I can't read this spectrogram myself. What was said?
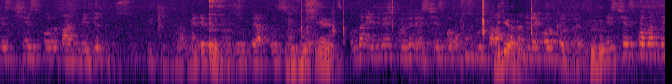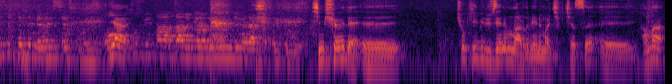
siz Eskişehir Spor'u takip ediyordunuz. Büyük ihtimal. Medyada yaptınız. Evet. Bundan 55 gün önce de Eskişehir Spor 30 bin taraftarla bir rekor kırdı. Eskişehir Spor'dan tekliflerinde neler hissettiniz? O Ya- 30 bin taraftarı bir arada görünce neler hissettiniz? Şimdi şöyle, e, çok iyi bir düzenim vardı benim açıkçası. E, ama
